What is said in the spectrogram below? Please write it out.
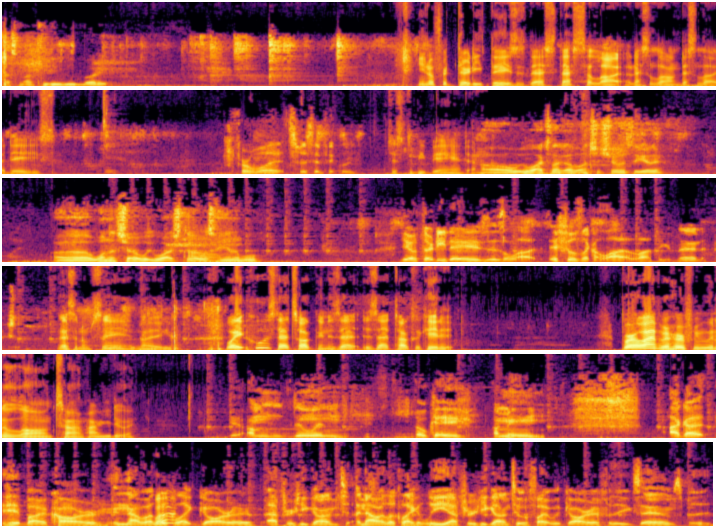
That's my TV buddy. You know, for 30 days, that's that's a lot. That's a long. That's a lot of days For what specifically? just to be banned. I don't know. Oh, we watched like a bunch of shows together. Uh, one of the show we watched uh, was Oh. Hannibal. Yo, 30 days is a lot. It feels like a lot, a lot to get banned, actually. That's what I'm saying. Like, wait, who is that talking? Is that is that toxicated? Bro, I haven't heard from you in a long time. How are you doing? Yeah, I'm doing okay. I mean, I got hit by a car, and now I look like Gaara after he got into. Now I look like Lee after he got into a fight with Gaara for the exams. But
